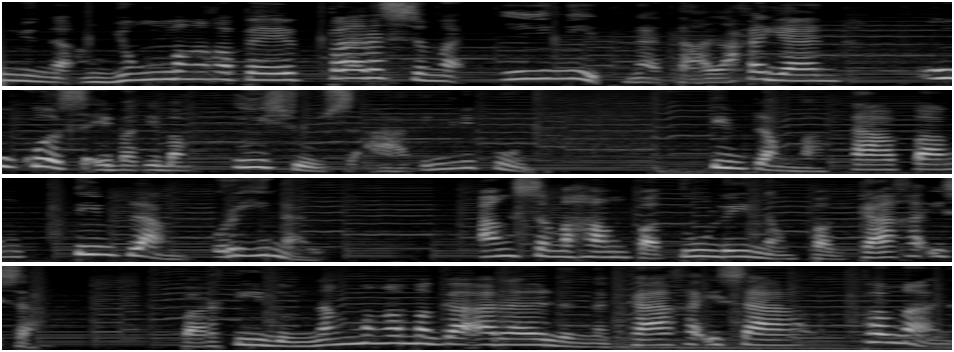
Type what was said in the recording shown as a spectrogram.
nyo na ang inyong mga kape para sa mainit na talakayan ukol sa iba't ibang issue sa ating lipunan. Timplang matapang, timplang original. Ang samahang patuloy ng pagkakaisa. Partido ng mga mag-aaral na nagkakaisa, pamana.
